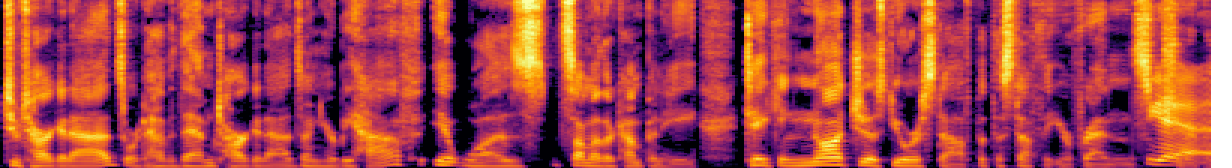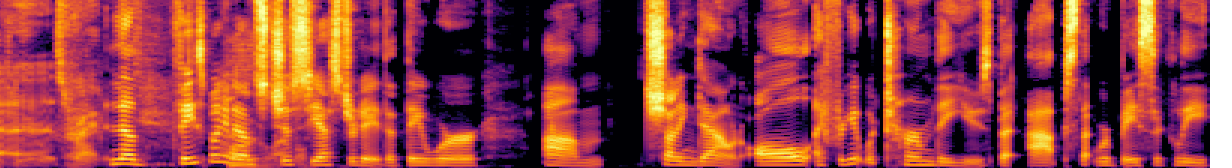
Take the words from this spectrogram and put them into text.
to target ads or to have them target ads on your behalf. It was some other company taking not just your stuff, but the stuff that your friends shared with you. Yes, right. Now, Facebook announced level. just yesterday that they were um, shutting down all, I forget what term they used, but apps that were basically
